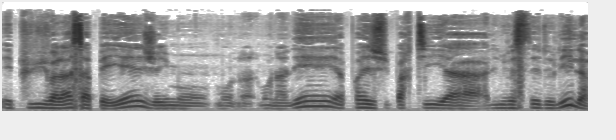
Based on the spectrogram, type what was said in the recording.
Et puis voilà, ça payait. J'ai eu mon, mon, mon année. Après, je suis parti à, à l'université de Lille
